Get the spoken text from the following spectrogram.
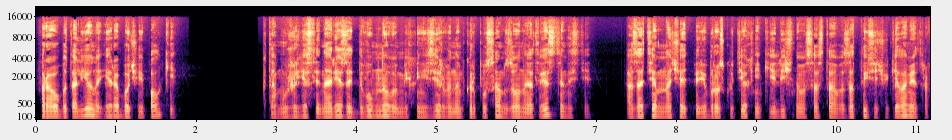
фрау батальона и рабочие полки. К тому же, если нарезать двум новым механизированным корпусам зоны ответственности, а затем начать переброску техники и личного состава за тысячу километров,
